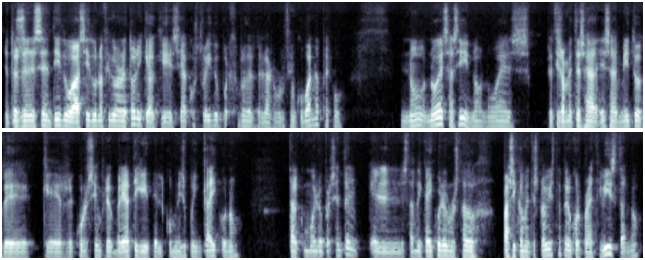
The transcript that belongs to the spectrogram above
Entonces, en ese sentido, ha sido una figura retórica que se ha construido, por ejemplo, desde la Revolución Cubana, pero no, no es así, ¿no? No es precisamente ese mito de que recurre siempre Briategui del comunismo incaico, ¿no? Tal como él lo presenta, el, Estado incaico era un Estado básicamente esclavista, pero corporativista, ¿no?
